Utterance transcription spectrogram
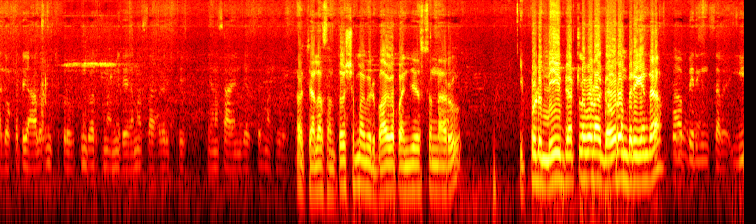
అది ఒక్కటి ఆలోచించి ప్రభుత్వం తరఫున మీరు ఏదైనా సహకరించి ఏదైనా సాయం చేస్తే మాకు చాలా సంతోషమా మీరు బాగా పనిచేస్తున్నారు. ఇప్పుడు మీ బెట్ల కూడా గౌరవం పెరిగిందా? పెరిగింది సార్. ఈ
